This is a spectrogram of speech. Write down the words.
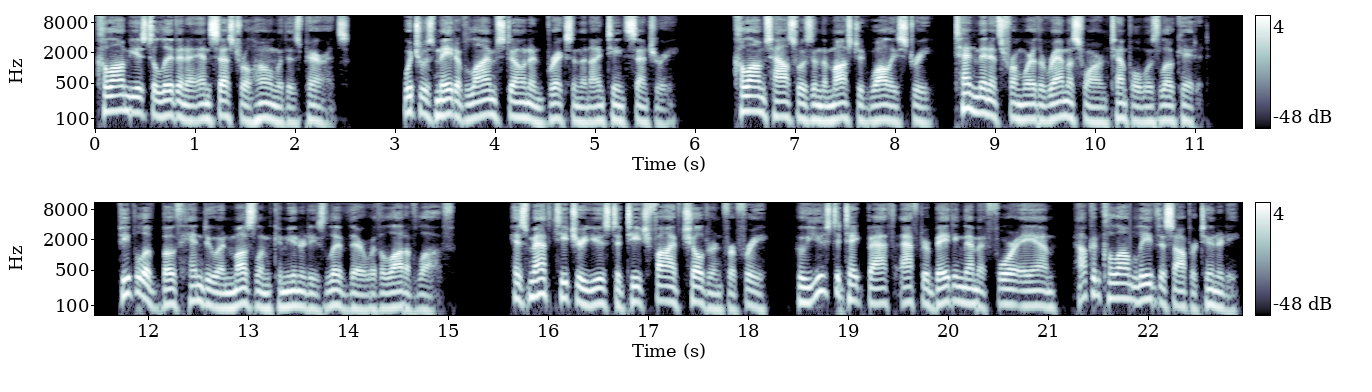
Kalam used to live in an ancestral home with his parents, which was made of limestone and bricks in the 19th century. Kalam's house was in the Masjid Wali Street, 10 minutes from where the Rameswaram temple was located. People of both Hindu and Muslim communities lived there with a lot of love. His math teacher used to teach five children for free, who used to take bath after bathing them at 4 am. How could Kalam leave this opportunity?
